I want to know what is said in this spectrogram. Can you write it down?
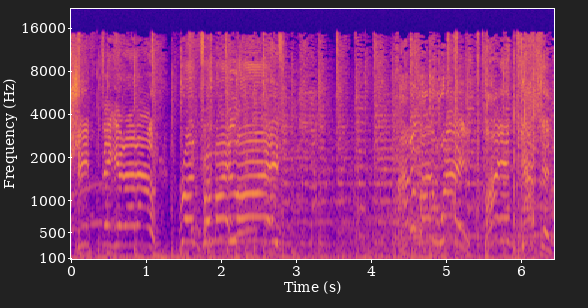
She figured it out! Run for my life! Out of my way! I am captain!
